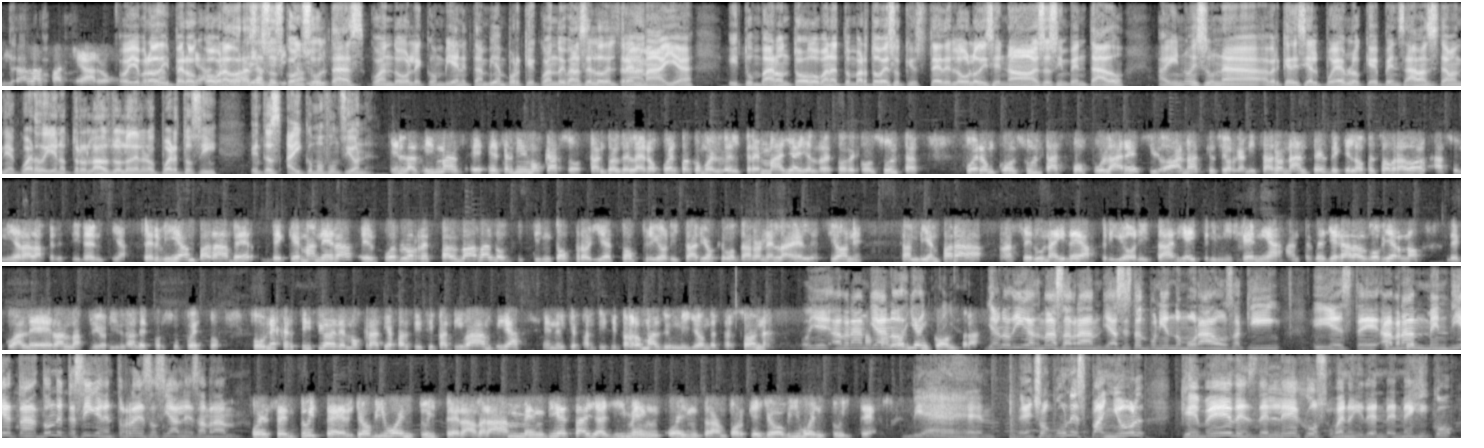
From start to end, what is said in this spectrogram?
Oye, Brody, pero Obrador hace sus consultas cuando le conviene también, porque cuando iban a hacer lo del tren Maya y tumbaron todo, van a tumbar todo eso que ustedes luego lo dicen, no, eso es inventado. Ahí no es una, a ver qué decía el pueblo, qué pensaban, si estaban de acuerdo, y en otros lados lo, del aeropuerto sí. Entonces, ¿ahí cómo funciona? En las mismas, eh, es el mismo caso, tanto el del aeropuerto como el del tren Maya y el resto de consultas. Fueron consultas populares, ciudadanas, que se organizaron antes de que López Obrador asumiera la presidencia. Servían para ver de qué manera el pueblo respaldaba los distintos proyectos prioritarios que votaron en las elecciones también para hacer una idea prioritaria y primigenia antes de llegar al gobierno de cuáles eran las prioridades, por supuesto. Fue un ejercicio de democracia participativa amplia en el que participaron más de un millón de personas. Oye, Abraham, ya no, en contra. ya no digas más, Abraham, ya se están poniendo morados aquí. Y este, Abraham Mendieta, ¿dónde te siguen en tus redes sociales, Abraham? Pues en Twitter, yo vivo en Twitter, Abraham Mendieta y allí me encuentran porque yo vivo en Twitter. Bien. Hecho con un español que ve desde lejos, bueno, y de, en México,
